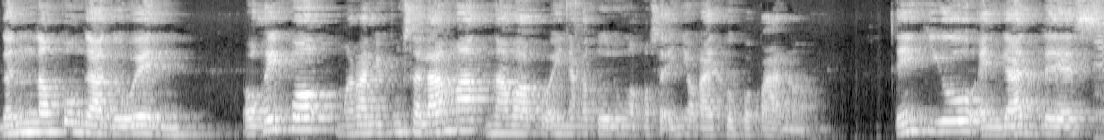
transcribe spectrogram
Ganun lang po ang gagawin. Okay po, marami pong salamat. Nawa po ay nakatulong ako sa inyo kahit po paano. Thank you and God bless.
